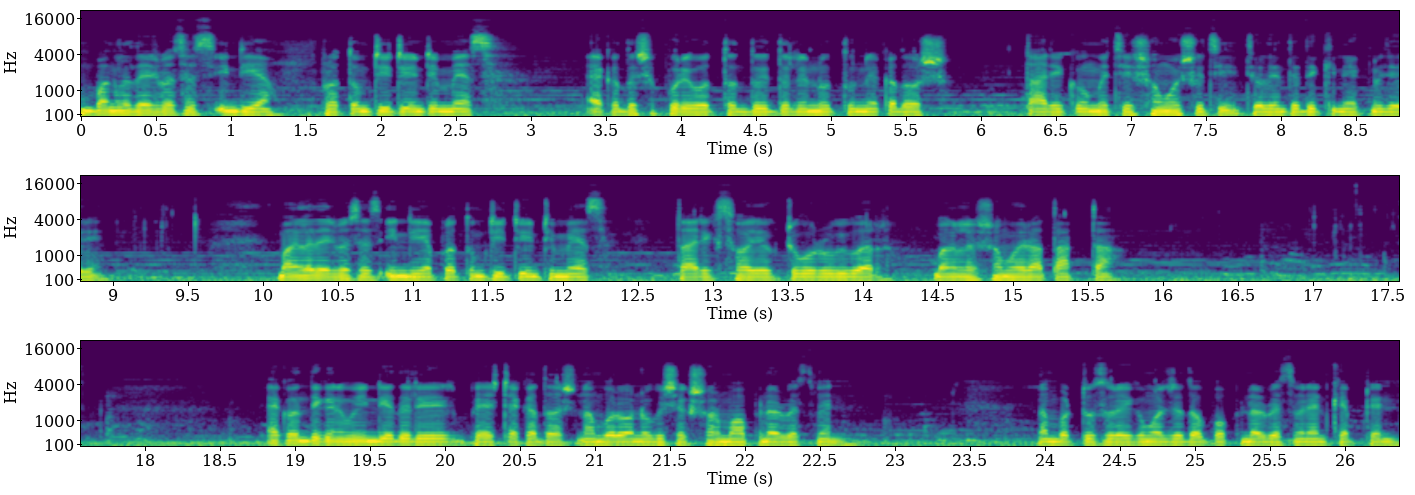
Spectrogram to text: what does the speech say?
বাংলাদেশ ভার্সেস ইন্ডিয়া প্রথম টি টোয়েন্টি ম্যাচ একাদশে পরিবর্তন, দুই দলের নতুন একাদশ। তারিখ ও ম্যাচের সময়সূচি চলেন দেখিনি এক নজরে। বাংলাদেশ ভার্সেস ইন্ডিয়া প্রথম টি টোয়েন্টি ম্যাচ তারিখ ছয় অক্টোবর, রবিবার, বাংলা সময় রাত আটটা। এখন দেখে নেব ইন্ডিয়া দলের বেস্ট একাদশ number one Abhishek Sharma opener batsman number two Surya Kumar Yadav opener batsman and captain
